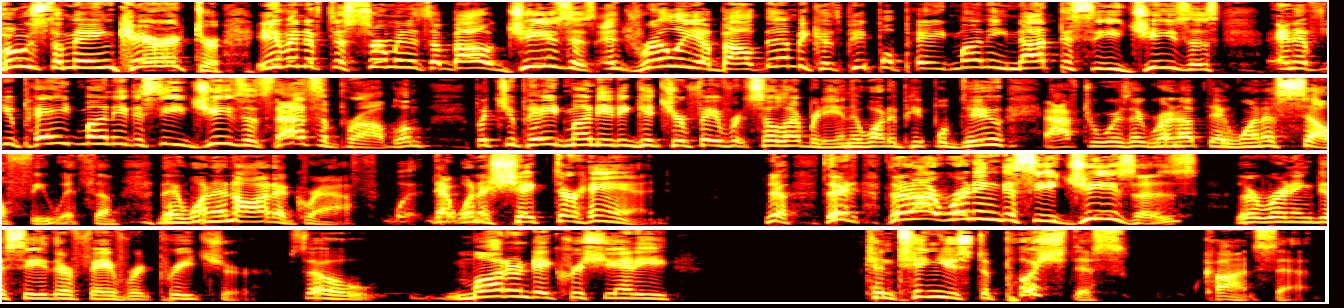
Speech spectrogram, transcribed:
Who's the main character? Even if the sermon is about Jesus, it's really about them because people paid money not to see Jesus. And if you paid money to see Jesus, that's a problem. But you paid money to get your favorite celebrity. And then what do people do? Afterwards, they run up, they want a selfie with them, they want an autograph, they want to shake their hand. No, they're, they're not running to see Jesus, they're running to see their favorite preacher. So modern day Christianity continues to push this concept.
